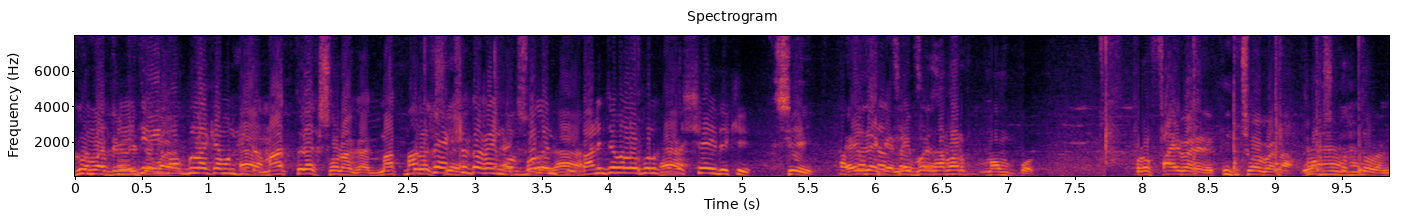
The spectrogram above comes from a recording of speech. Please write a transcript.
কোনো আইটেম এই কেমন মাত্র একশো টাকা মাত্র মাত্র একশো টাকায় মগ বলেন কি। বাণিজ্য মেলা উপলক্ষে হ্যাঁ। সেই দেখি সেই এই আচ্ছা, দেখেন আচ্ছা, আচ্ছা। আবার মম্পট পুরো ফাইবারের কিচ্ছু হবে না ওয়াশ হ্যাঁ, করতে হবে না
